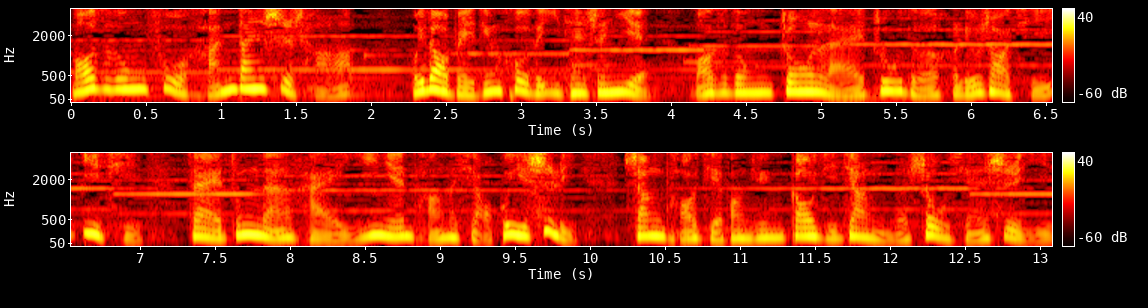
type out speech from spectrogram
毛泽东赴邯郸视察，回到北京后的一天深夜，毛泽东、周恩来、朱德和刘少奇一起在中南海颐年堂的小会议室里商讨解放军高级将领的授衔事宜。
